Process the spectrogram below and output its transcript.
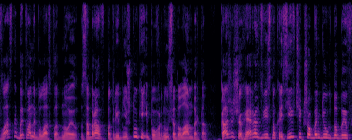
Власне, битва не була складною. Забрав потрібні штуки і повернувся до Ламберта. Каже, що Геральт, звісно, кресівчик, що бандюк добив.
